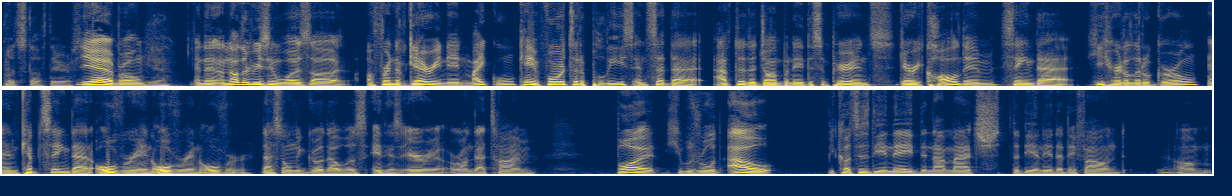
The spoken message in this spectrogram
Put stuff there. so- yeah bro Yeah. And then another reason was uh, a friend of Gary named Michael came forward to the police and said that after the JonBenét disappearance, Gary called him saying that he heard a little girl and kept saying that over and over and over. That's the only girl that was in his area around that time. But he was ruled out because his DNA did not match the DNA that they found um,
